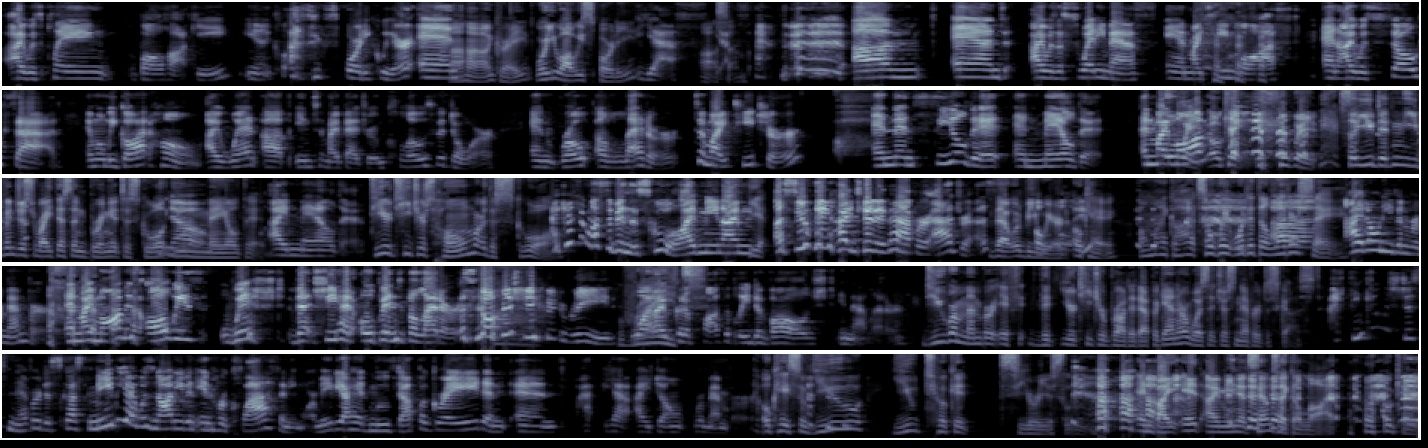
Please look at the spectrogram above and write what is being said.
i was playing ball hockey you know classic sporty queer and Uh huh. Great. Were you always sporty? yes Awesome. yes. um and i was a sweaty mess and my team lost and i was so sad and when we got home i went up into my bedroom closed the door and wrote a letter to my teacher and then sealed it and mailed it and my Oh, mom wait, okay. wait. So you didn't even just write this and bring it to school? No. You mailed it. i mailed it To your teacher's home or the school? I guess it must have been the school. I mean, I'm Yeah. assuming I didn't have her address. That would be weird. Okay. Oh my God. So wait, what did the letter Uh, say? I don't even remember. And my mom has always wished that she had opened the letter so she could read what I could have possibly divulged in that letter. Do you remember if the, your teacher brought it up again or was it just never discussed? I think it was just never discussed. Maybe I was not even in her class anymore. Maybe I had moved up a grade and and I, yeah, I don't remember. Okay, so you you took it seriously. And by it, I mean it sounds like a lot. okay.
